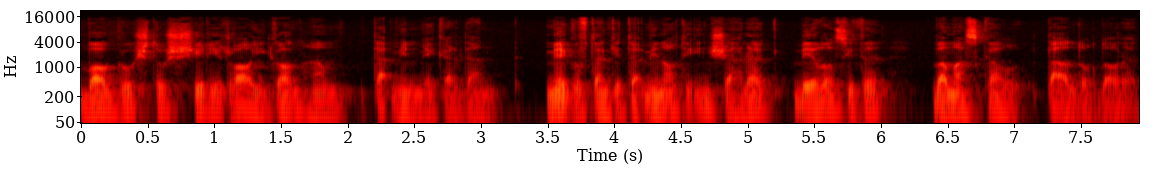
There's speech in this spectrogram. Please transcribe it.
با گوشت و شیر رایگان هم تأمین می کردند می گفتند که تأمینات این شهرک به واسطه به مسکو تعلق دارد.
